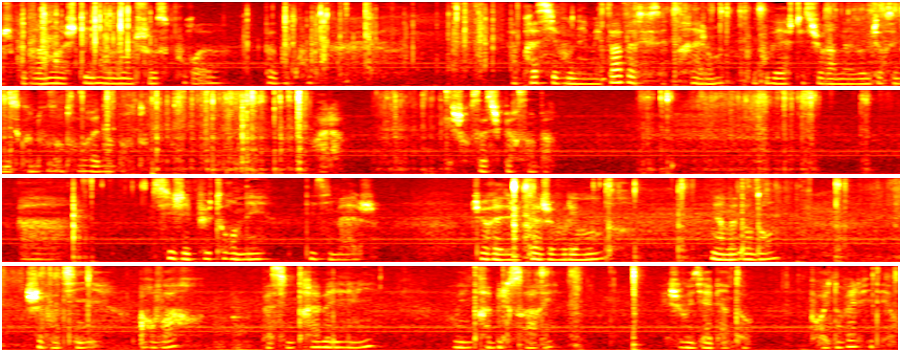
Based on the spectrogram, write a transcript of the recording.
je peux vraiment acheter énormément de choses pour euh, pas beaucoup. Après, si vous n'aimez pas, parce que c'est très long, vous pouvez acheter sur Amazon, sur ces discounts, vous en trouverez n'importe où. Voilà. Et je trouve ça super sympa. si j'ai pu tourner des images du résultat, je vous les montre. Et en attendant, je vous dis au revoir, passez une très belle nuit ou une très belle soirée. Et je vous dis à bientôt pour une nouvelle vidéo.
